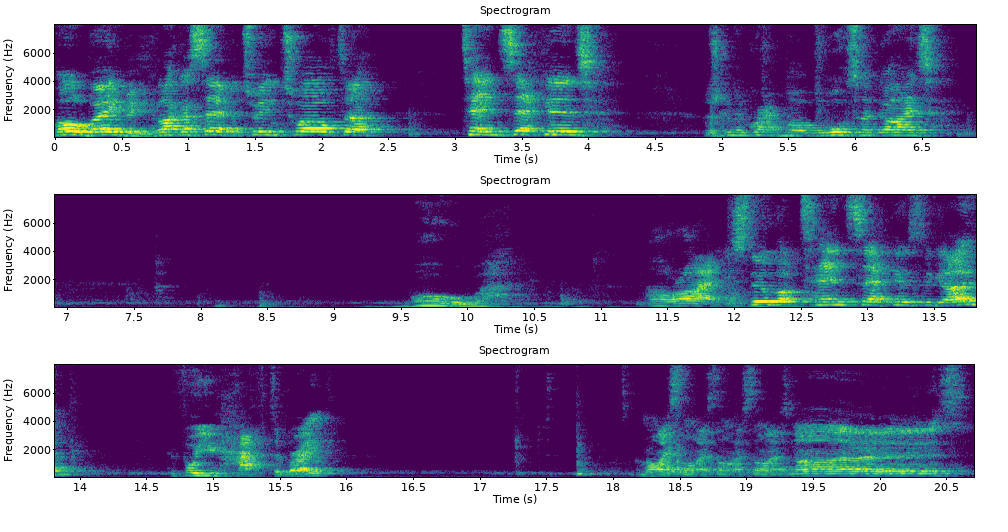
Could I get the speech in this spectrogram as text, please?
Oh baby, like I said, between 12 to 10 seconds. Just gonna grab my water, guys. Whoa. All right, you still got 10 seconds to go before you have to break. Nice, nice, nice, nice, nice.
